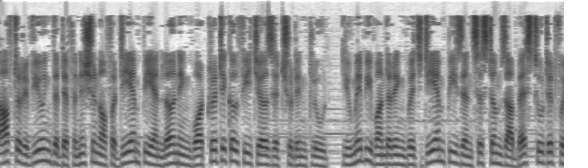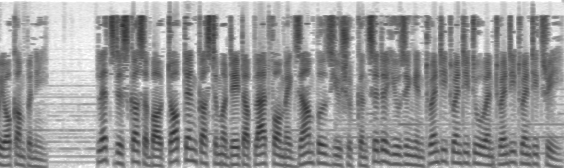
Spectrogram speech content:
After reviewing the definition of a DMP and learning what critical features it should include, you may be wondering which DMPs and systems are best suited for your company. Let's discuss about top 10 customer data platform examples you should consider using in 2022 and 2023.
